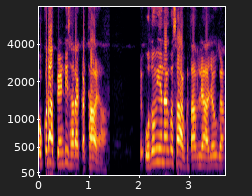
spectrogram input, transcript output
ਉਕੜਾ ਪਿੰਡ ਹੀ ਸਾਰਾ ਇਕੱਠਾ ਹੋਇਆ। ਤੇ ਉਦੋਂ ਵੀ ਇਹਨਾਂ ਕੋ ਹਿਸਾਬ ਕਿਤਾਬ ਲਿਆ ਜਾਊਗਾ।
